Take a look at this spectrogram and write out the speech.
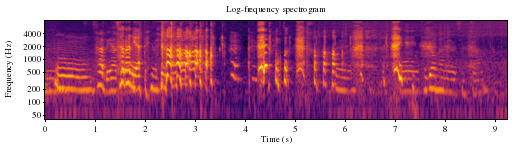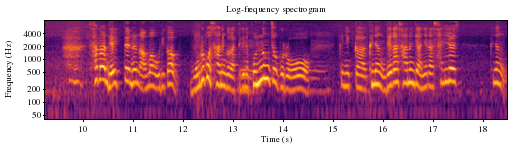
음. 음, 살아내야 돼. 살아내야 돼. 네. 네. 오, 대견하네요, 진짜. 살아낼 때는 아마 우리가 모르고 사는 것 같아. 그냥 네. 본능적으로. 네. 그러니까 그냥 내가 사는 게 아니라 살려 그냥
